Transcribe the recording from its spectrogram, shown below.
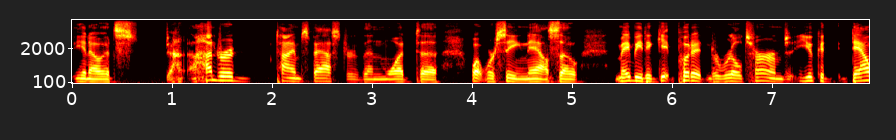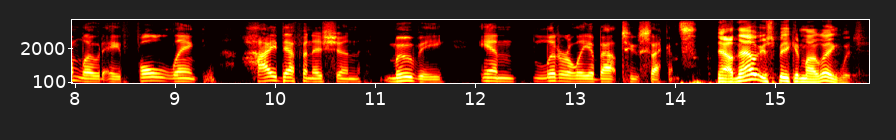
You know, it's a hundred times faster than what uh, what we're seeing now. So maybe to get put it into real terms, you could download a full length, high definition movie in literally about two seconds. Now, now you're speaking my language.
